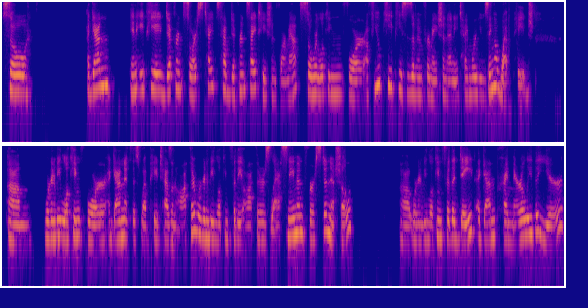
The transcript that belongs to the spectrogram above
So again, in APA, different source types have different citation formats. So we're looking for a few key pieces of information anytime we're using a web page. Um, we're going to be looking for, again, if this web page has an author, we're going to be looking for the author's last name and first initial. Uh, we're going to be looking for the date, again, primarily the year.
